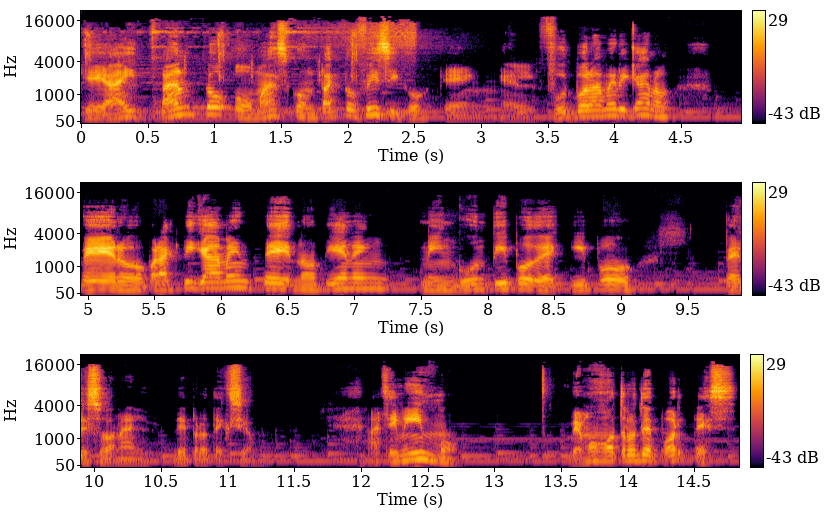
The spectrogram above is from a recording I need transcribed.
que hay tanto o más contacto físico que en el fútbol americano, pero prácticamente no tienen ningún tipo de equipo personal de protección. Asimismo, vemos otros deportes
